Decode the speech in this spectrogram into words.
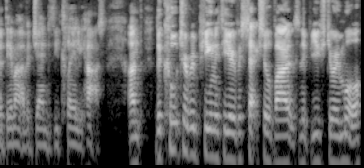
of the amount of agendas he clearly has. And the culture of impunity over sexual violence and abuse during war,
